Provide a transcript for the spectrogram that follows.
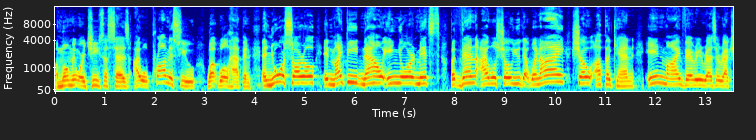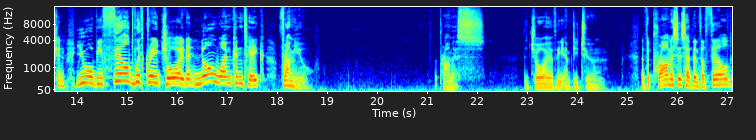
a moment where Jesus says, I will promise you what will happen. And your sorrow, it might be now in your midst, but then I will show you that when I show up again in my very resurrection, you will be filled with great joy that no one can take from you. The promise, the joy of the empty tomb that the promises have been fulfilled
